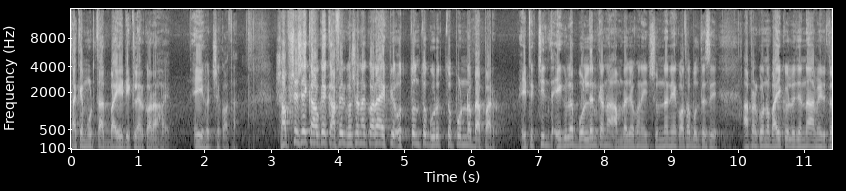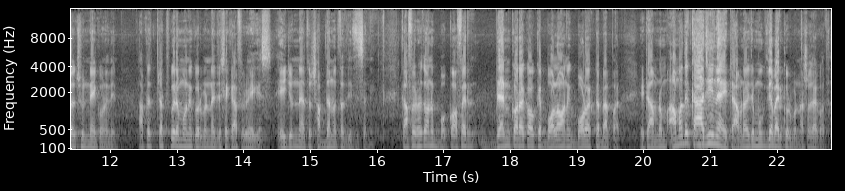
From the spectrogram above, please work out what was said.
তাকে মুরতাদ বা এই ডিক্লেয়ার করা হয়। এই হচ্ছে কথা। সবশেষে কাউকে কাফের ঘোষণা করা একটি অত্যন্ত গুরুত্বপূর্ণ ব্যাপার। এইটা চিন্তা, এইগুলো বললেন কেন? আমরা যখন এই শূন্য নিয়ে কথা বলতেছি, আপনার কোনো ভাই কইলো যে, না আমি তো শূন্যই কোনো দিন আপনি চট করে মনে করবেন না যে সে কাফের হয়ে গেছে। এই জন্য এত সাবধানতা দিতেছে দিতেছেন কাফের হয়তো অনেক কফের ব্র্যান্ড করা কাউকে বলা অনেক বড় একটা ব্যাপার। এটা আমরা, আমাদের কাজই না এটা। আমরা ওই যে মুখ দিয়ে বাইর করব না, সোজা কথা।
